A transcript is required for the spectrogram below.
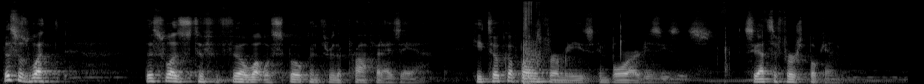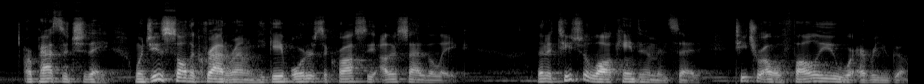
This was what this was to fulfill what was spoken through the prophet Isaiah. He took up our infirmities and bore our diseases. See, that's the first bookend. Our passage today. When Jesus saw the crowd around him, he gave orders to cross the other side of the lake. Then a teacher of the law came to him and said, Teacher, I will follow you wherever you go.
